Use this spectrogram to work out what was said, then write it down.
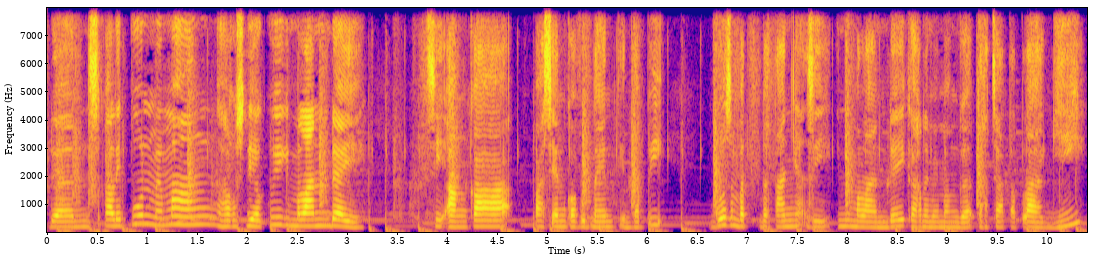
dan sekalipun memang harus diakui melandai si angka pasien COVID-19 tapi gue sempat bertanya sih ini melandai karena memang gak tercatat lagi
